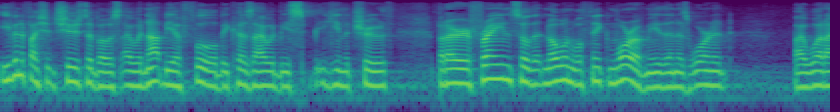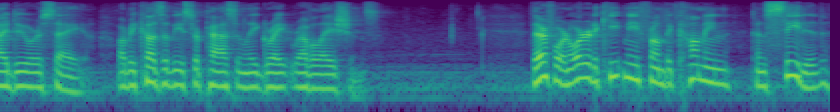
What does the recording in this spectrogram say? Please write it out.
even if I should choose to boast, I would not be a fool because I would be speaking the truth. But I refrain so that no one will think more of me than is warranted by what I do or say, or because of these surpassingly great revelations. Therefore, in order to keep me from becoming conceited,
